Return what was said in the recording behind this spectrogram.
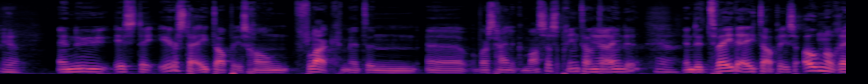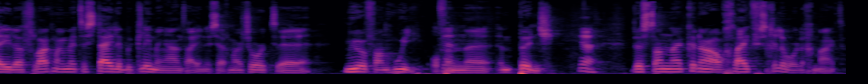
Ja. En nu is de eerste etappe is gewoon vlak met een eh, waarschijnlijk een massasprint aan het Ja. einde. Ja. En de tweede etappe is ook nog redelijk vlak, maar met een steile beklimming aan het einde. Zeg maar een soort eh, muur van hoei of Ja. een, eh, een punch. Ja. Dus dan kunnen er al gelijk verschillen worden gemaakt.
